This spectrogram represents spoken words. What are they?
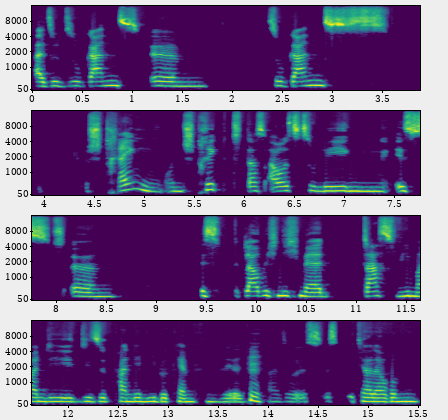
Also so ganz, ähm, so ganz streng und strikt das auszulegen, ist, ähm, ist glaube ich, nicht mehr das, wie man die, diese Pandemie bekämpfen will. Hm. Also es, es geht ja darum,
